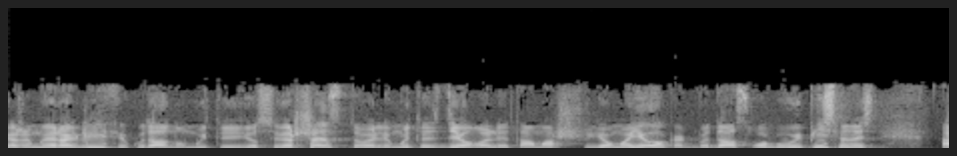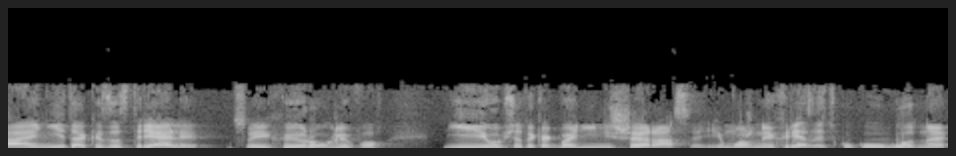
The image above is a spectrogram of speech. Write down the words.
скажем, иероглифику, да, но мы-то ее совершенствовали, мы-то сделали там аж, ё-моё, как бы, да, слоговую письменность, а они так и застряли в своих иероглифах, и вообще-то как бы они низшая раса, и можно их резать сколько угодно,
